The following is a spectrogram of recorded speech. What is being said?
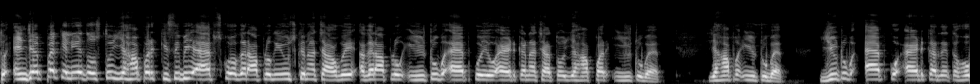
तो एंजेपा के लिए दोस्तों, यहाँ पर किसी भी एप्स को अगर आप लोग यूज़ करना चाहोगे, अगर आप लोग यूट्यूब ऐप को ऐड करना चाहते हो, यहाँ पर यूट्यूब ऐप यहाँ पर यूट्यूब ऐप यूट्यूब ऐप को ऐड कर देते हो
